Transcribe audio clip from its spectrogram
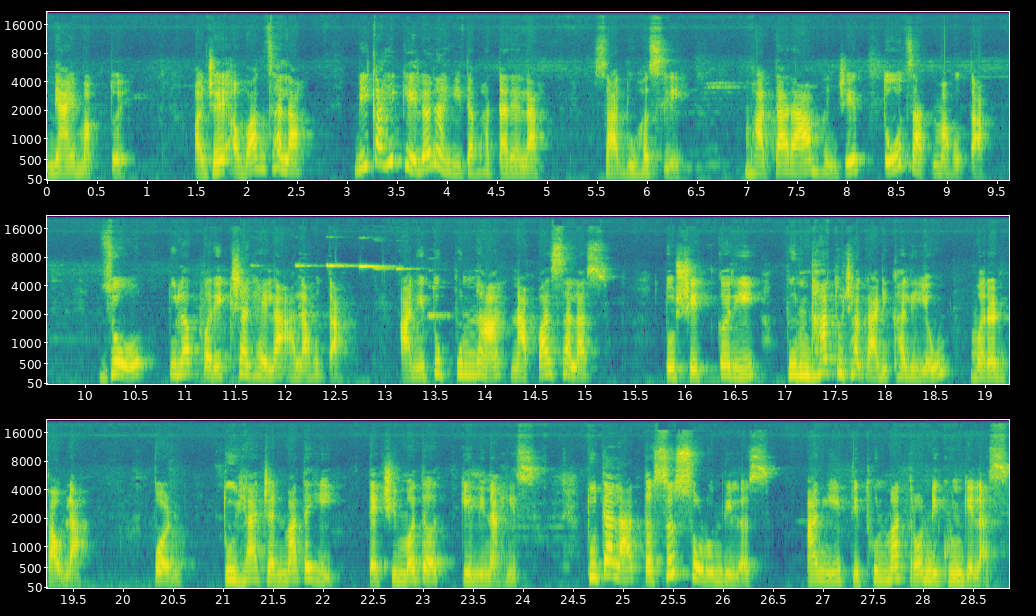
न्याय मागतोय. अजय अवाक झाला. मी काही केलं नाही त्या म्हाताऱ्याला. साधू हसले. म्हातारा म्हणजे तोच आत्मा होता. जो तुला परीक्षा घ्यायला आला होता आणि तू पुन्हा नापास झालास. तो शेतकरी पुन्हा तुझ्या गाडीखाली येऊन मरण पावला. पण तू ह्या जन्मातही त्याची मदत केली नाहीस. तू त्याला तसंच सोडून दिलंस आणि तिथून मात्र निघून गेलास.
